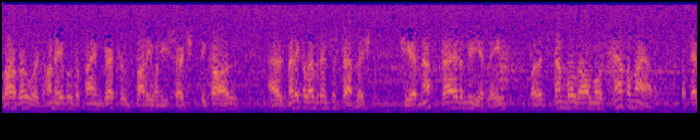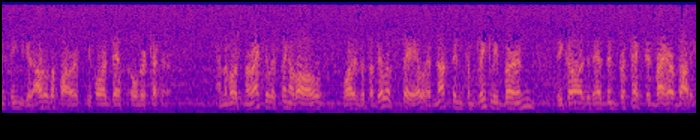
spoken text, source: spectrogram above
Lauber was unable to find Gertrude's body when he searched because, as medical evidence established, she had not died immediately, but had stumbled almost half a mile, attempting to get out of the forest before death overtook her. And the most miraculous thing of all was that the bill of sale had not been completely burned because it had been protected by her body.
